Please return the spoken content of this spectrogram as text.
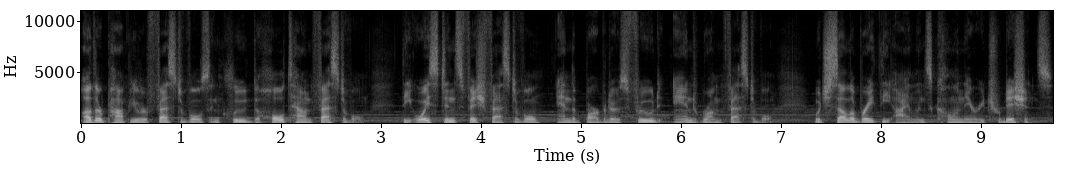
Other popular festivals include the Holetown Festival, the Oistins Fish Festival, and the Barbados Food and Rum Festival, which celebrate the island's culinary traditions.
